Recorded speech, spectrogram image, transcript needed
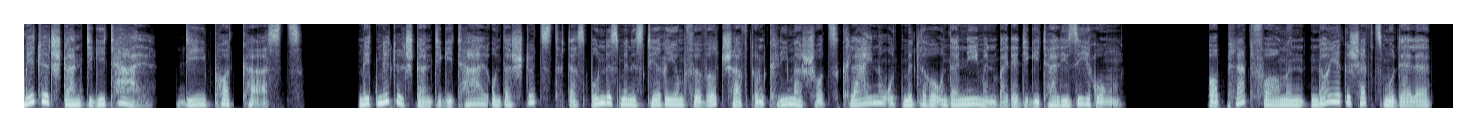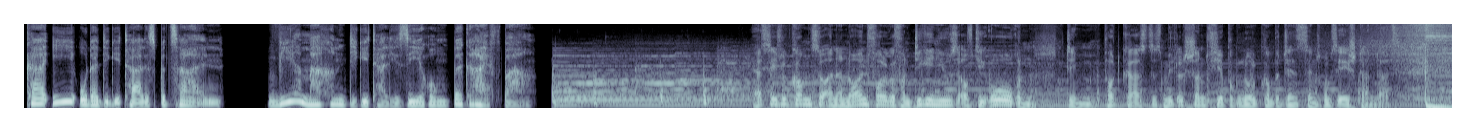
Mittelstand Digital, die Podcasts. Mit Mittelstand Digital unterstützt das Bundesministerium für Wirtschaft und Klimaschutz kleine und mittlere Unternehmen bei der Digitalisierung. Ob Plattformen, neue Geschäftsmodelle, KI oder digitales Bezahlen. Wir machen Digitalisierung begreifbar. Herzlich willkommen zu einer neuen Folge von DigiNews auf die Ohren, dem Podcast des Mittelstand 4.0 Kompetenzzentrums E-Standards.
